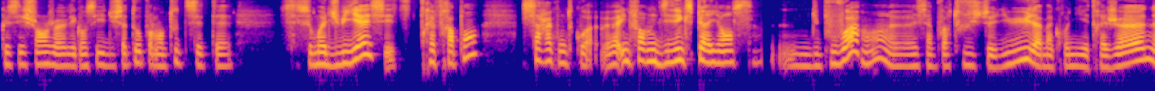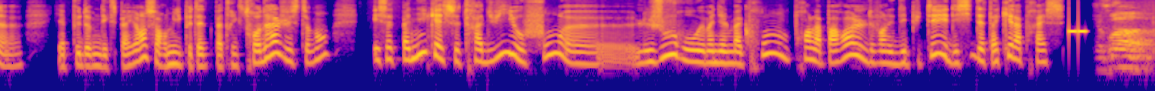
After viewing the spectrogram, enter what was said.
que s'échangent les conseillers du château pendant tout ce mois de juillet. C'est très frappant. Ça raconte quoi? Bah, Une forme d'inexpérience du pouvoir. Hein. Euh, c'est un pouvoir tout juste élu. La Macronie est très jeune. Euh, il y a peu d'hommes d'expérience, hormis peut-être Patrick Stroda, justement. Et cette panique, elle se traduit au fond euh, le jour où Emmanuel Macron prend la parole devant les députés et décide d'attaquer la presse. Je vois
